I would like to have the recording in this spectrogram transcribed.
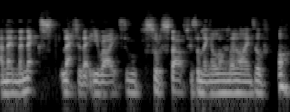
And then the next letter that he writes sort of starts with something along the lines of, "Oh,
